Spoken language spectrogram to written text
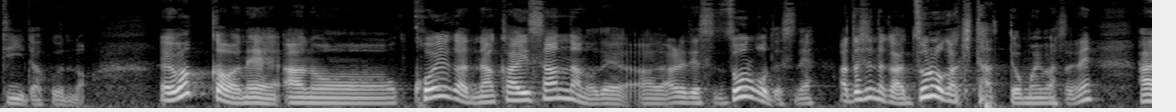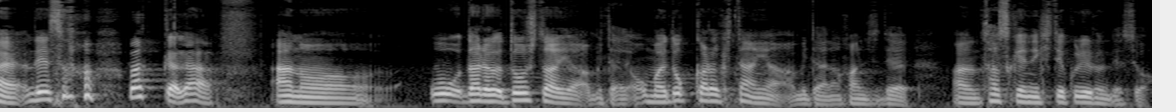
ティーダ君の。え、ワッカはね、あのー、声が中井さんなので、あれです、ゾロですね。私の中からゾロが来たって思いましたね。はい。で、そのワッカが、あのー、お、誰がどうしたんや？みたいな。お前どっから来たんや？みたいな感じで、あの、助けに来てくれるんですよ。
